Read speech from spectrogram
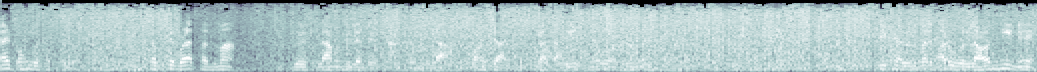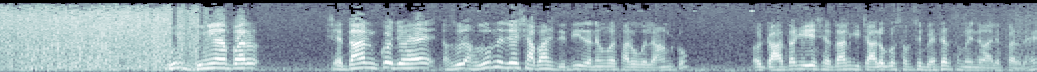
میں کہوں گا سب سے بڑا۔ سب سے بڑا صدمہ جو اسلام ملت اسلام کو ملا پہنچا جس کا تاریخ ہے وہ ٹھیک ہے عمر فاروق اللہ ہی نے پوری دنیا پر شیطان کو جو ہے، حضور حضور نے جو ہے شاباش دی تھی عمر فاروق اللہ عنہ کو اور کہا تھا کہ یہ شیطان کی چالوں کو سب سے بہتر سمجھنے والے فرد ہیں۔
